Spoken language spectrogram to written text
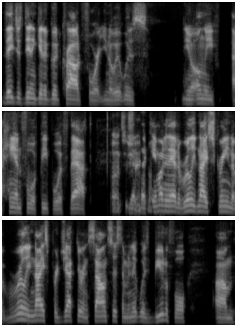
they just didn't get a good crowd for it you know it was you know only a handful of people if that oh, that's a shame. That, that came out and they had a really nice screen a really nice projector and sound system and it was beautiful um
